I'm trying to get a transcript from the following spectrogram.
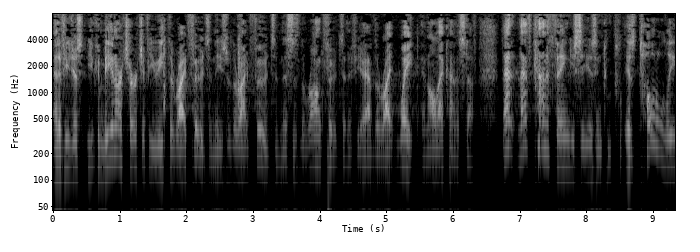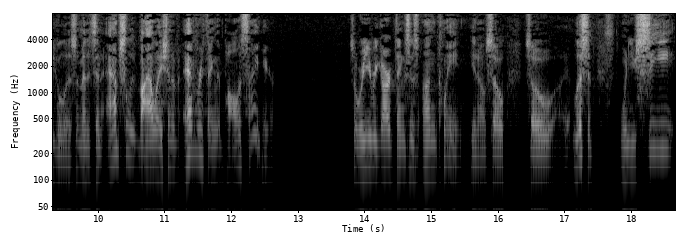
And if you just, you can be in our church if you eat the right foods, and these are the right foods, and this is the wrong foods, and if you have the right weight, and all that kind of stuff. That, that kind of thing you see is, in, is total legalism, and it's an absolute violation of everything that Paul is saying here. So where you regard things as unclean, you know, so, so listen, when you see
